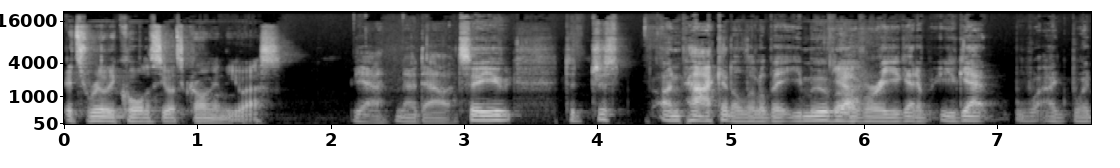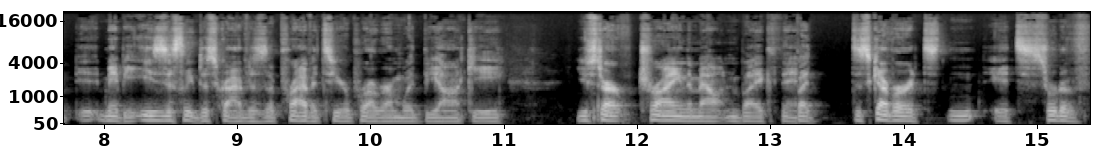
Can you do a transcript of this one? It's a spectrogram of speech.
it's really cool to see what's growing in the US. Yeah, no doubt. So you to just unpack it a little bit. You move yeah. over, you get a, you get what maybe easily described as a privateer program with Bianchi. You start trying the mountain bike thing, but discover it's it's sort of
